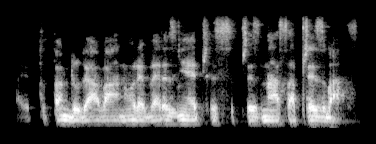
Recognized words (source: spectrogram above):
A je to tam dodáváno reverzně přes, přes nás a přes vás.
